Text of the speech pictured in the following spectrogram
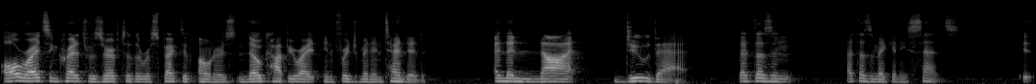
all rights and credits reserved to the respective owners, no copyright infringement intended, and then not do that. That doesn't that doesn't make any sense. It,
